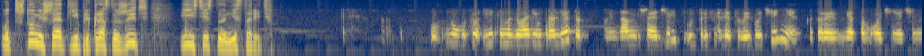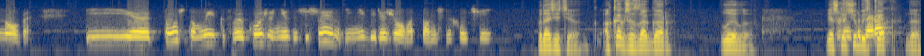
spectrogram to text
Вот что мешает ей прекрасно жить и, естественно, не стареть? Ну, если мы говорим про лето, нам мешает жить ультрафиолетовое излучение, которое летом очень-очень много – и то, что мы свою кожу не защищаем и не бережем от солнечных лучей. Подождите, а как же загар? Лейла, я же ну, хочу загорать, быть как... Да.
